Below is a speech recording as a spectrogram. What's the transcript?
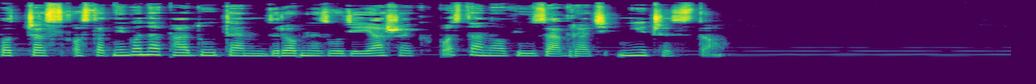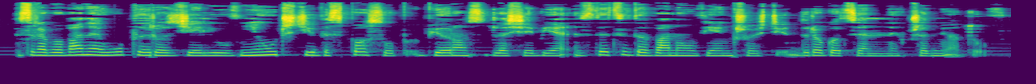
Podczas ostatniego napadu ten drobny złodziejaszek postanowił zagrać nieczysto. Zrabowane łupy rozdzielił w nieuczciwy sposób, biorąc dla siebie zdecydowaną większość drogocennych przedmiotów.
